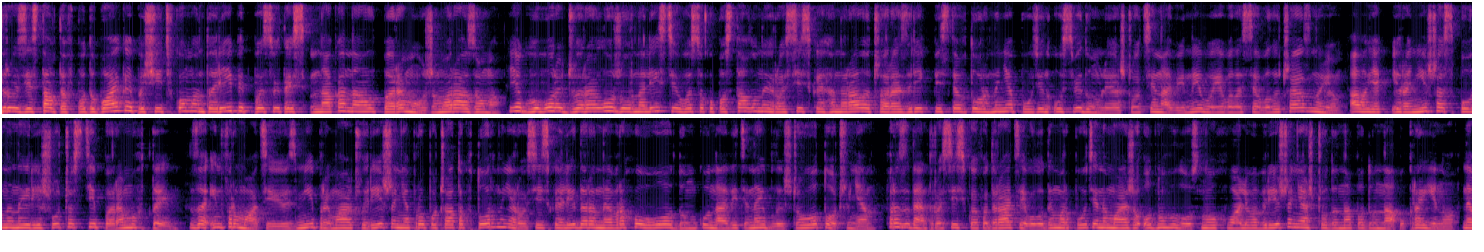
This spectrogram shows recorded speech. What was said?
Друзі, ставте вподобайки, пишіть коментарі, підписуйтесь на канал. Переможемо разом. Як говорить джерело журналістів, високопоставлений російський генерал через рік після вторгнення Путін усвідомлює, що ціна війни виявилася величезною, але як і раніше, сповнений рішучості перемогти. За інформацією змі, приймаючи рішення про початок вторгнення, російський лідер не враховував думку навіть найближчого оточення. Президент Російської Федерації Володимир Путін майже одноголосно ухвалював рішення щодо нападу на Україну. Не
